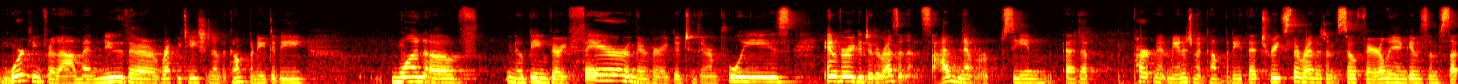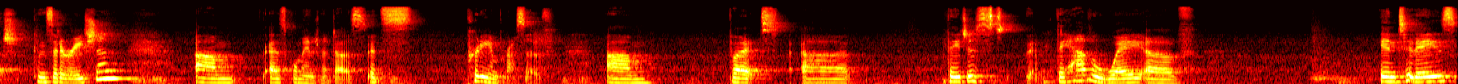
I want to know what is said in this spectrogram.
working for them and knew the reputation of the company to be one of you know being very fair and they're very good to their employees and very good to the residents. I've never seen an apartment management company that treats their residents so fairly and gives them such consideration um, as Cole Management does. It's pretty impressive. Um, but uh, they just they have a way of in today's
